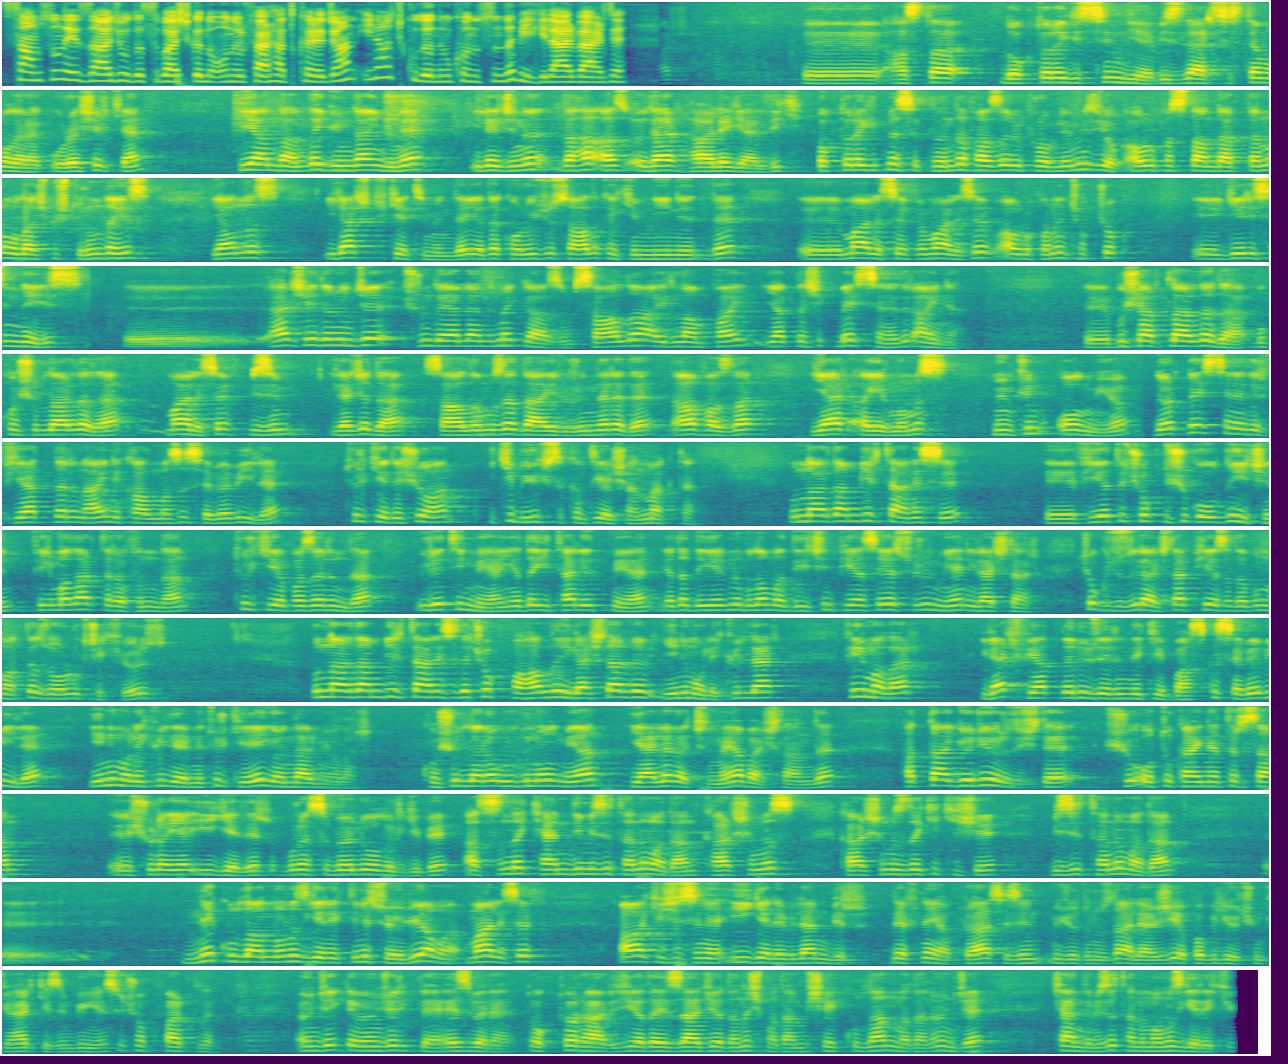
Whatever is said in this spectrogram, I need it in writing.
Samsun Eczacı Odası Başkanı Onur Ferhat Karacan ilaç kullanımı konusunda bilgiler verdi. Ee, hasta doktora gitsin diye bizler sistem olarak uğraşırken bir yandan da günden güne ilacını daha az öder hale geldik. Doktora gitme sıklığında fazla bir problemimiz yok. Avrupa standartlarına ulaşmış durumdayız. Yalnız ilaç tüketiminde ya da koruyucu sağlık hekimliğini de e, maalesef ve maalesef Avrupa'nın çok çok e, gerisindeyiz. E, her şeyden önce şunu değerlendirmek lazım. Sağlığa ayrılan pay yaklaşık 5 senedir aynı. E, bu şartlarda da, bu koşullarda da maalesef bizim ilaca da, sağlığımıza dair ürünlere de daha fazla yer ayırmamız mümkün olmuyor. 4-5 senedir fiyatların aynı kalması sebebiyle Türkiye'de şu an iki büyük sıkıntı yaşanmakta. Bunlardan bir tanesi e, fiyatı çok düşük olduğu için firmalar tarafından Türkiye pazarında üretilmeyen ya da ithal etmeyen ya da değerini bulamadığı için piyasaya sürülmeyen ilaçlar. Çok ucuz ilaçlar piyasada bulmakta zorluk çekiyoruz. Bunlardan bir tanesi de çok pahalı ilaçlar ve yeni moleküller. Firmalar ilaç fiyatları üzerindeki baskı sebebiyle yeni moleküllerini Türkiye'ye göndermiyorlar. Koşullara uygun olmayan yerler açılmaya başlandı. Hatta görüyoruz işte şu otu kaynatırsan e, şuraya iyi gelir, burası böyle olur gibi. Aslında kendimizi tanımadan, karşımız karşımızdaki kişi bizi tanımadan e, ne kullanmamız gerektiğini söylüyor ama maalesef A kişisine iyi gelebilen bir defne yaprağı sizin vücudunuzda alerji yapabiliyor. Çünkü herkesin bünyesi çok farklı. Öncelikle ve öncelikle ezbere, doktor harici ya da eczacıya danışmadan bir şey kullanmadan önce kendimizi tanımamız gerekiyor.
